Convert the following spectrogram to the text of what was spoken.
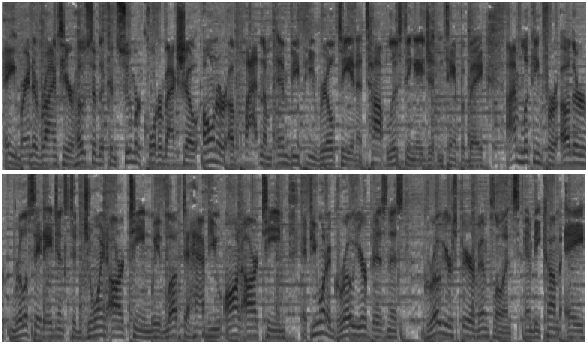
Hey, Brandon Rhymes here, host of the Consumer Quarterback Show, owner of Platinum MVP Realty, and a top listing agent in Tampa Bay. I'm looking for other real estate agents to join our team. We'd love to have you on our team. If you want to grow your business, grow your sphere of influence, and become a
